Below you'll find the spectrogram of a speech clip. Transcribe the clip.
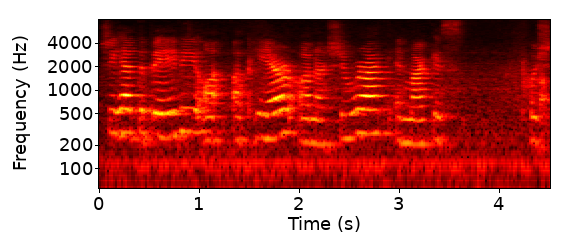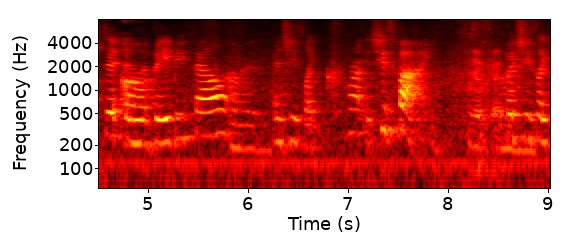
She had the baby on, up here on a shoe rack, and Marcus pushed it, and the baby fell. And she's like, cry- she's fine, Okay. but she's like,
